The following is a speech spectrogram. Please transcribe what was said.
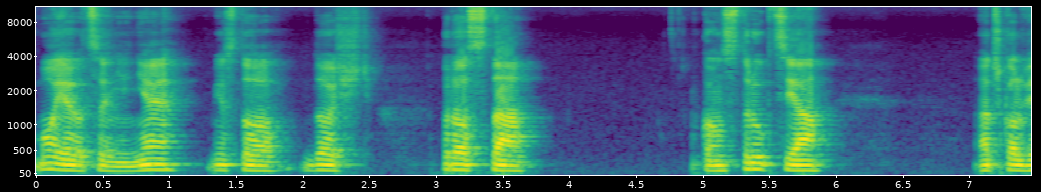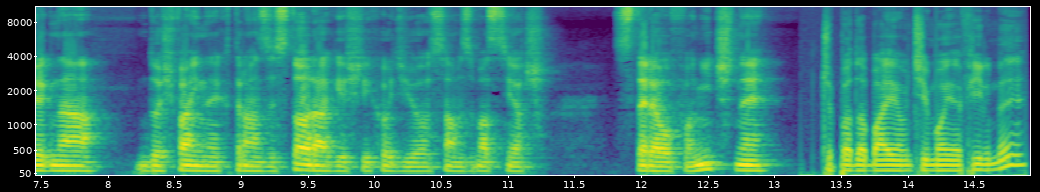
W mojej ocenie nie. Jest to dość prosta konstrukcja, aczkolwiek na dość fajnych tranzystorach, jeśli chodzi o sam wzmacniacz stereofoniczny. Czy podobają Ci moje filmy?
